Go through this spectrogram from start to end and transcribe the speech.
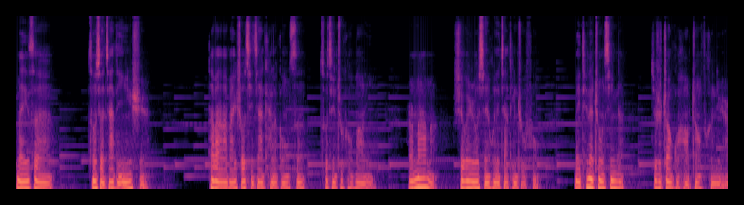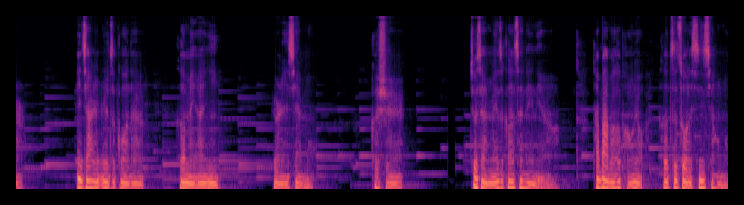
梅子从小家底殷实。他爸爸白手起家开了公司，做进出口贸易，而妈妈是温柔贤惠的家庭主妇，每天的重心呢，就是照顾好丈夫和女儿，一家人日子过得和美安逸，惹人羡慕。可是，就在梅子高三那年啊，他爸爸和朋友合资做了新项目，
